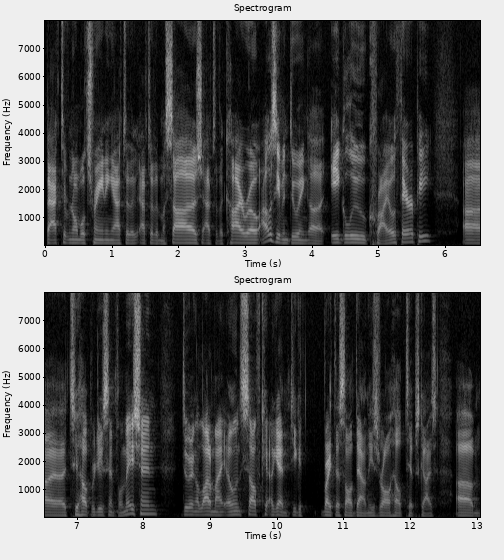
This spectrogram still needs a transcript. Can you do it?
back to normal training after the after the massage, after the chiro. I was even doing uh, igloo cryotherapy uh, to help reduce inflammation. Doing a lot of my own self care. Again, you could write this all down. These are all health tips, guys. Um,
